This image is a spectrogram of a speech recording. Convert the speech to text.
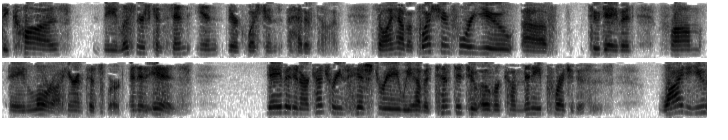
because the listeners can send in their questions ahead of time. So I have a question for you uh, to David from a Laura here in Pittsburgh, and it is, David, in our country's history, we have attempted to overcome many prejudices. Why do you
